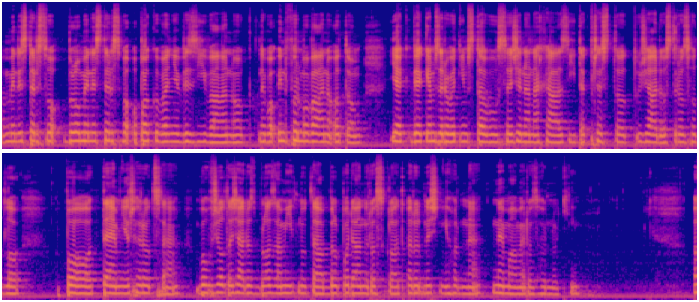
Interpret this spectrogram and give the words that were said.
ministerstvo, bylo ministerstvo opakovaně vyzýváno nebo informováno o tom, jak, v jakém zdravotním stavu se žena nachází, tak přesto tu žádost rozhodlo po téměř roce. Bohužel ta žádost byla zamítnuta, byl podán rozklad a do dnešního dne nemáme rozhodnutí. Eh,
